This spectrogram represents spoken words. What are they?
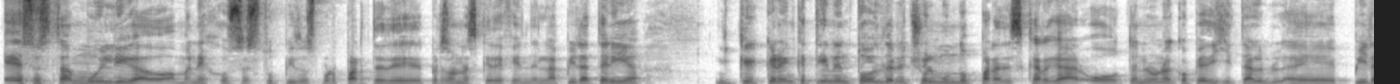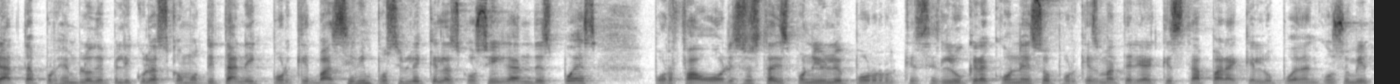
Eso está muy ligado a manejos estúpidos por parte de personas que defienden la piratería y que creen que tienen todo el derecho del mundo para descargar o tener una copia digital eh, pirata, por ejemplo, de películas como Titanic, porque va a ser imposible que las consigan después. Por favor, eso está disponible porque se lucra con eso, porque es material que está para que lo puedan consumir.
